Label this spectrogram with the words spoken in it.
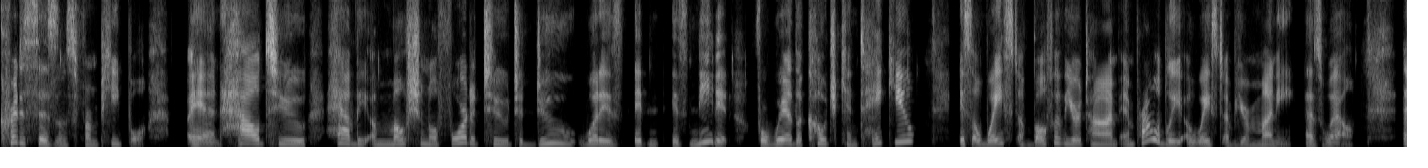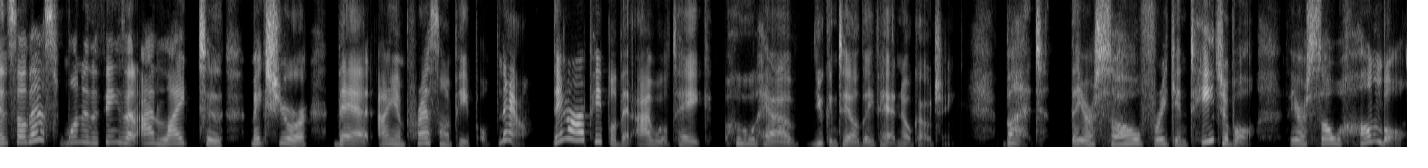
criticisms from people and how to have the emotional fortitude to do what is it is needed for where the coach can take you it's a waste of both of your time and probably a waste of your money as well. And so that's one of the things that i like to make sure that i impress on people. Now there are people that I will take who have, you can tell they've had no coaching, but they are so freaking teachable. They are so humble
